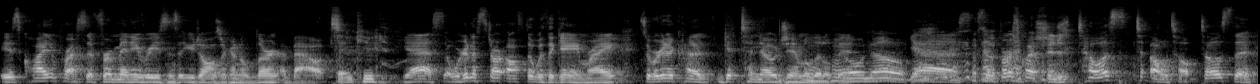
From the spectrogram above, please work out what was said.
is quite impressive for many reasons that you dolls are going to learn about. Thank you. Yes, so we're going to start off though with a game, right? So we're going to kind of get to know Jim a little bit. Oh no. Yes. So the first question, just tell us. T- oh, tell, tell us the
